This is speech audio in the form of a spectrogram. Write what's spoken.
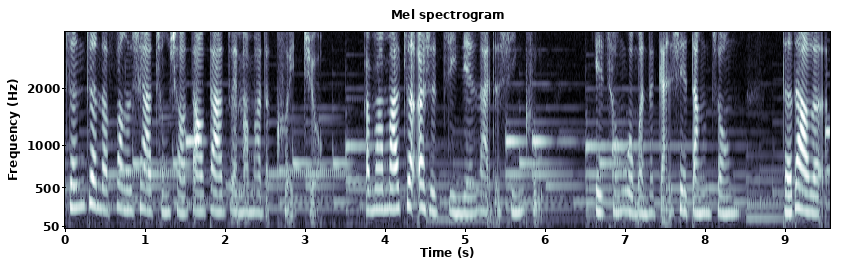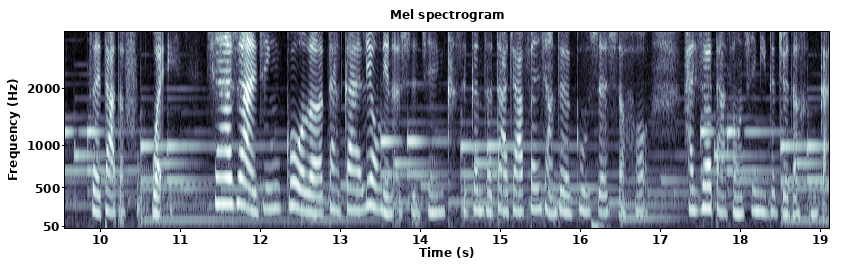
真正的放下从小到大对妈妈的愧疚，而妈妈这二十几年来的辛苦，也从我们的感谢当中得到了最大的抚慰。现在虽然已经过了大概六年的时间，可是跟着大家分享这个故事的时候，还是会打从心里的觉得很感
